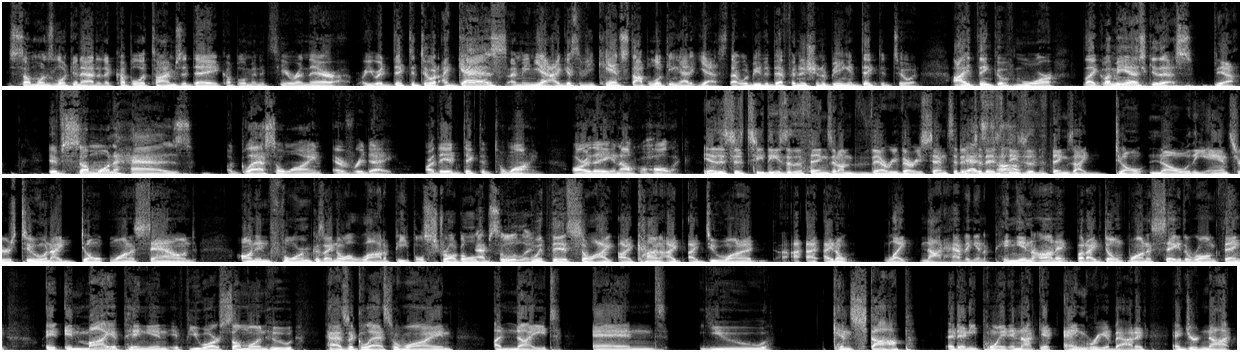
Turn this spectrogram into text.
someone's looking at it a couple of times a day, a couple of minutes here and there, are you addicted to it? I guess. I mean, yeah. I guess if you can't stop looking at it, yes, that would be the definition of being addicted to it. I think of more like. Let me ask you this: Yeah. If someone has a glass of wine every day, are they addicted to wine? Are they an alcoholic? Yeah, this is see. These are the things that I'm very, very sensitive Yeah, to. This. tough. These are the things I don't know the answers to, and I don't want to sound uninformed because I know a lot of people struggle Absolutely. with this. So I, I kind of, I, I do want to. I, I- I don't like not having an opinion on it, but I don't want to say the wrong thing. In, in my opinion, if you are someone who has a glass of wine a night and you can stop at any point and not get angry about it and you're not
